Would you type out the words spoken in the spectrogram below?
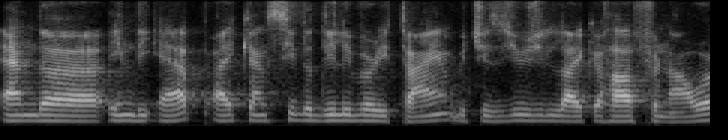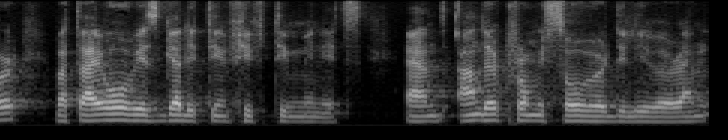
And uh, in the app, I can see the delivery time, which is usually like a half an hour, but I always get it in 15 minutes and under promise over deliver and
